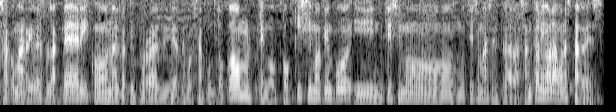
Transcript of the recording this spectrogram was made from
Bolsa con Arribes Black Bear y con Alberto Iturral de Bolsa.com. Tengo poquísimo tiempo y muchísimo, muchísimas entradas. Antonio, hola, buenas tardes.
